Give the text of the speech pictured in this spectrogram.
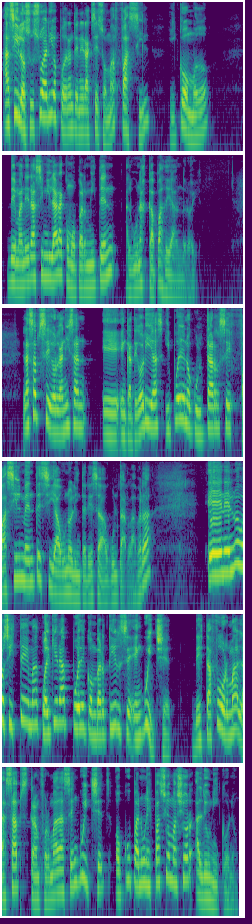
Así los usuarios podrán tener acceso más fácil y cómodo de manera similar a como permiten algunas capas de Android. Las apps se organizan eh, en categorías y pueden ocultarse fácilmente si a uno le interesa ocultarlas, ¿verdad? En el nuevo sistema, cualquier app puede convertirse en widget. De esta forma, las apps transformadas en widgets ocupan un espacio mayor al de un icono.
